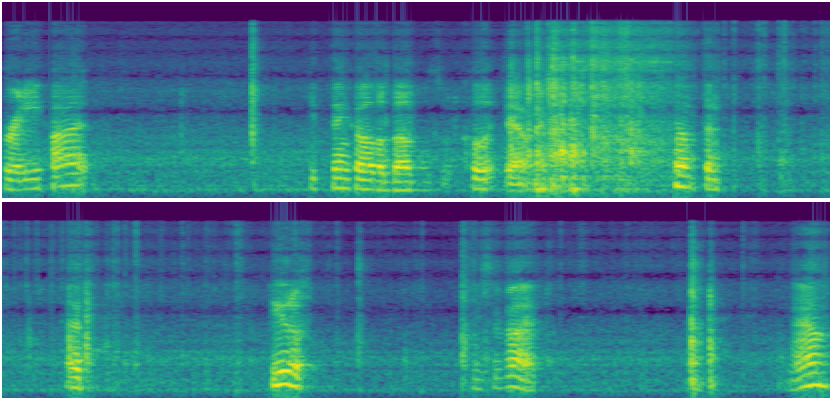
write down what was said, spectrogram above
pretty hot. You'd think all the bubbles would cool it down something. Okay. Beautiful. You survived. Okay. Now,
